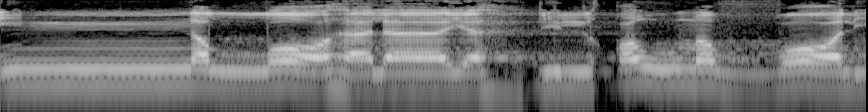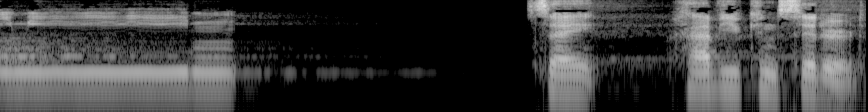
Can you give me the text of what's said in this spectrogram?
ان الله لا يهدي القوم الظالمين Say, have you considered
